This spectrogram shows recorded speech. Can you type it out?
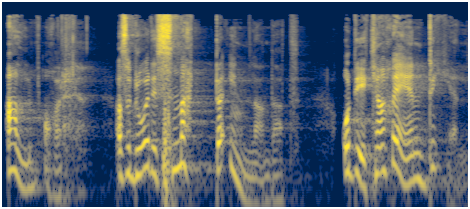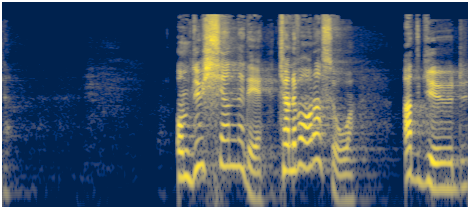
allvar. Alltså då är det smärta inblandat. Och det kanske är en del. Om du känner det, kan det vara så att Gud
